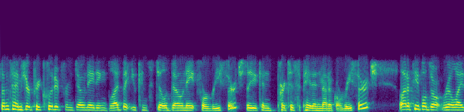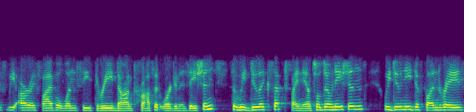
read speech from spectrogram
sometimes you're precluded from donating blood, but you can still donate for research, so you can participate in medical research. A lot of people don't realize we are a 501c3 nonprofit organization, so we do accept financial donations. We do need to fundraise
